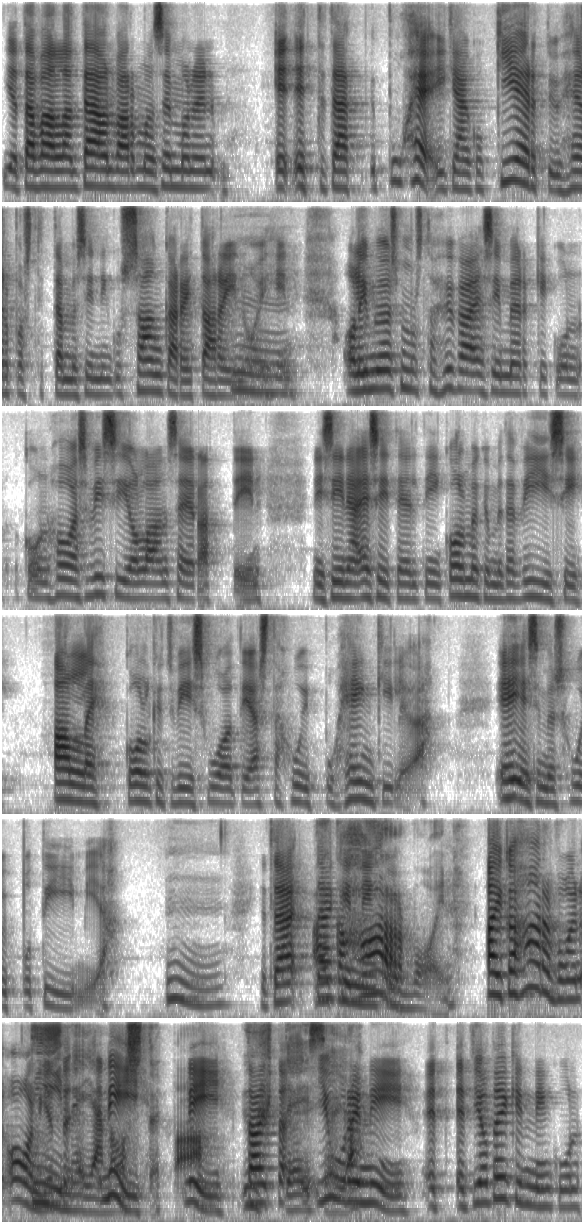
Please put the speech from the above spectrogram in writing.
ja tavallaan tämä on varmaan semmoinen, että tämä puhe ikään kuin kiertyy helposti tämmöisiin niin kuin sankaritarinoihin. Mm. Oli myös minusta hyvä esimerkki, kun, kun HS Visio lanseerattiin, niin siinä esiteltiin 35 alle 35-vuotiaasta huippuhenkilöä, ei esimerkiksi huipputiimiä. Mm. Ja tää, aika niinku- harvoin. Niin aika harvoin on. Tiimejä ja, niin, nostetaan, niin, tai, Juuri niin. Et, et jotenkin niin kuin,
